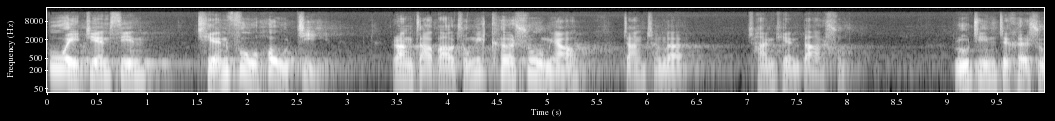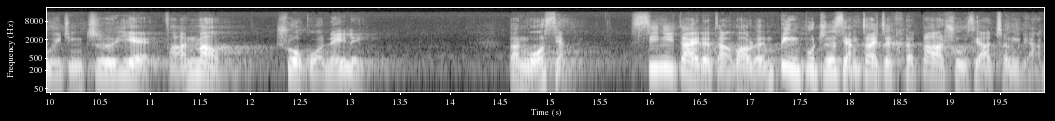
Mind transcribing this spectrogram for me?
不畏艰辛，前赴后继，让早报从一棵树苗长成了参天大树。如今，这棵树已经枝叶繁茂，硕果累累。但我想，新一代的早报人并不只想在这棵大树下乘凉。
